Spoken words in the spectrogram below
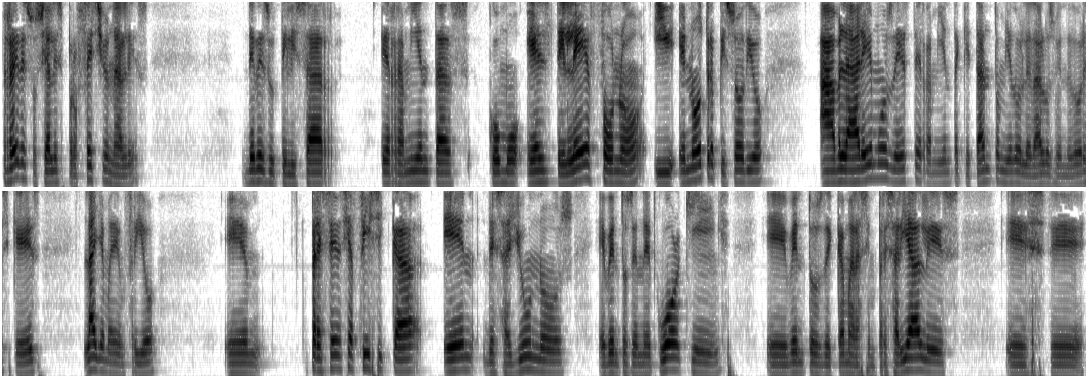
redes sociales profesionales, debes de utilizar herramientas como el teléfono y en otro episodio hablaremos de esta herramienta que tanto miedo le da a los vendedores que es la llamada en frío. Em, presencia física en desayunos, eventos de networking, eventos de cámaras empresariales, este,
